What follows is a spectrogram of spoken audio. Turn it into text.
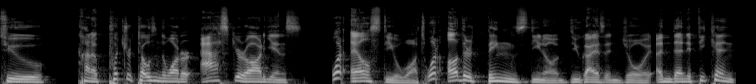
to kind of put your toes in the water, ask your audience, what else do you watch? What other things, you know, do you guys enjoy? And then if you can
